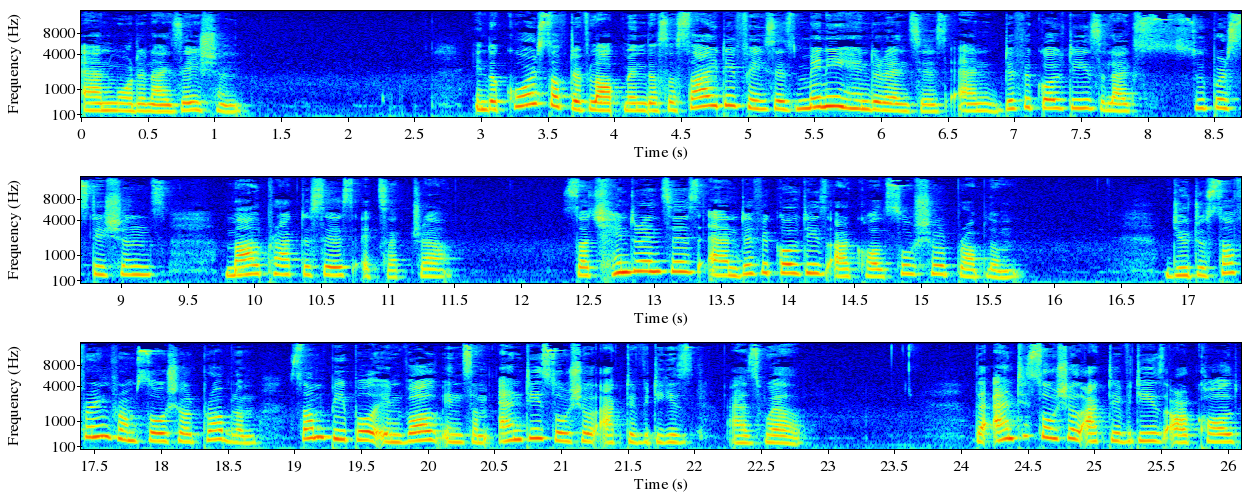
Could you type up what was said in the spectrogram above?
and modernization. In the course of development, the society faces many hindrances and difficulties like superstitions, malpractices, etc. Such hindrances and difficulties are called social problem. Due to suffering from social problem, some people involve in some antisocial activities as well. The antisocial activities are called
